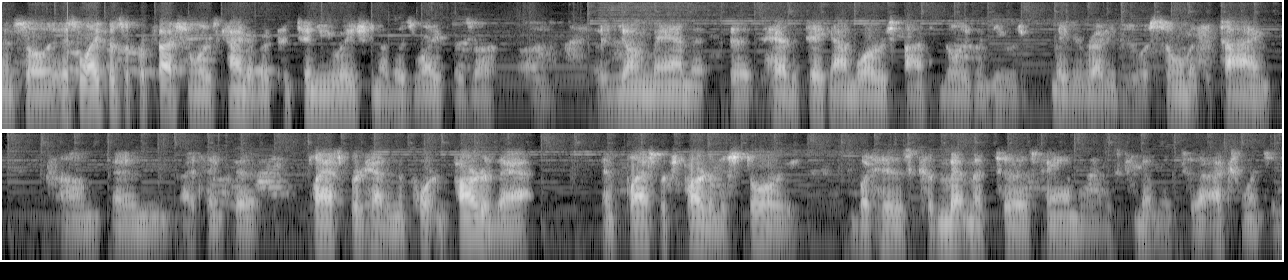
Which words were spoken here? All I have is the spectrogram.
and so his life as a professional is kind of a continuation of his life as a, a, a young man that, that had to take on more responsibility than he was maybe ready to assume at the time. Um, and I think that Plattsburgh had an important part of that, and Plattsburgh's part of the story. But his commitment to his family, his commitment to excellence, is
